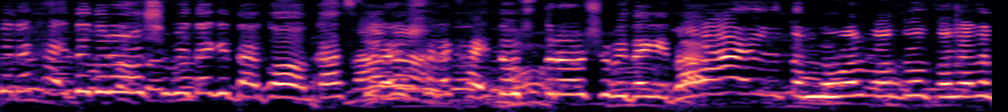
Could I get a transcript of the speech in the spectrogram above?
করে খাইতে তোর অসুবিধা কি কাজ করে সেটা খাইতে তোর অসুবিধা কি মোবাইল বন্ধ চলে না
